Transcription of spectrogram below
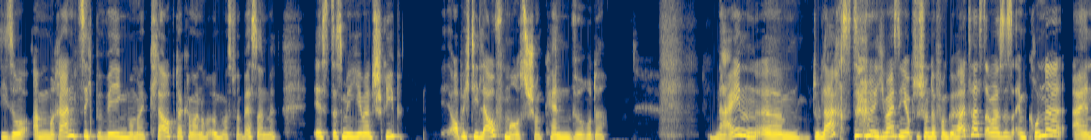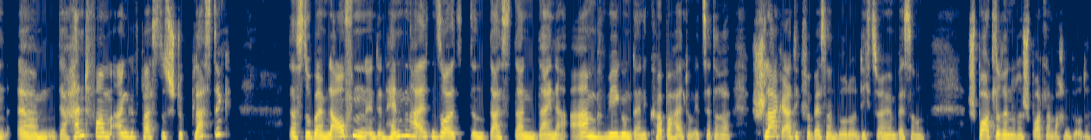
die so am Rand sich bewegen, wo man glaubt, da kann man noch irgendwas verbessern mit, ist, dass mir jemand schrieb, ob ich die Laufmaus schon kennen würde. Nein, ähm, du lachst. Ich weiß nicht, ob du schon davon gehört hast, aber es ist im Grunde ein ähm, der Handform angepasstes Stück Plastik, das du beim Laufen in den Händen halten sollst und das dann deine Armbewegung, deine Körperhaltung etc. schlagartig verbessern würde und dich zu einem besseren Sportlerin oder Sportler machen würde.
